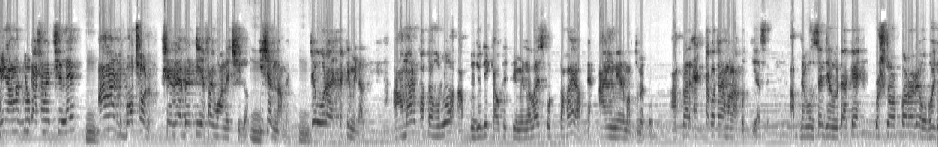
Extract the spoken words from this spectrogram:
মীর আহমদ বিন কাসেমের ছেলে আট বছর সে র্যাবের টিএফআই ওয়ানে ছিল। কিসের নামে? যে ওরা একটা ক্রিমিনাল আমার কথা হলো আপনি যদি কাউকে ক্রিমিনালাইজ করতে হয় আপনি আইনের মাধ্যমে করবেন। আপনার একটা কথায় আমার আপত্তি আছে। আপনি বলছেন যে ওইটাকে প্রশ্ন করারে অবৈধ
